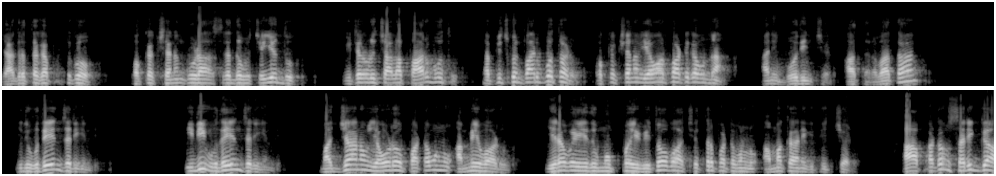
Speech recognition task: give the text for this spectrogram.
జాగ్రత్తగా పట్టుకో. ఒక్క క్షణం కూడా అశ్రద్ధ చేయొద్దు. ఇతరుడు చాలా పారుబోతు. తప్పించుకొని పారిపోతాడు. ఒక్క క్షణం ఏమర్పాటుగా ఉన్నా అని బోధించాడు. ఆ తర్వాత ఇది ఉదయం జరిగింది. ఇది ఉదయం జరిగింది. మధ్యాహ్నం ఎవడో పటమును అమ్మేవాడు. ఇరవై ఐదు ముప్పై విఠోబా చిత్రపటములను అమ్మకానికి తెచ్చాడు. ఆ పటం సరిగ్గా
